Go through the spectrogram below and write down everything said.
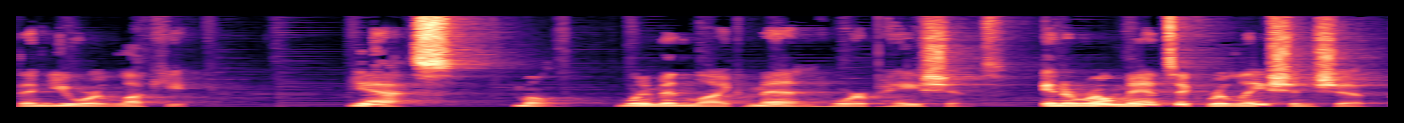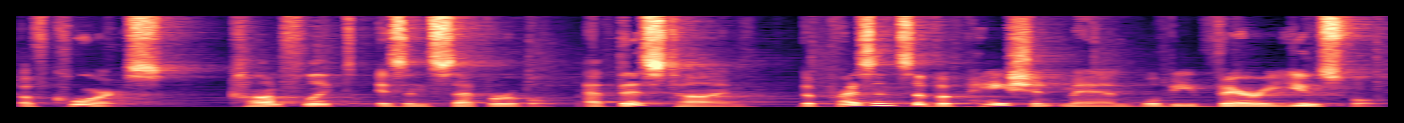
then you are lucky. Yes, mo women like men who are patient. In a romantic relationship, of course, conflict is inseparable. At this time, the presence of a patient man will be very useful.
